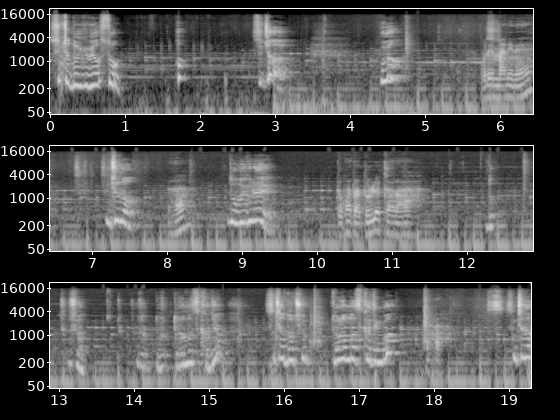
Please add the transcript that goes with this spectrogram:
진짜 너 여기 왜 왔어? 어? 진짜 뭐야? 오랜만이네. 승천아 어? 너 왜 그래? 너가 나 놀렸잖아. 너 잠시만 저, 저, 저 노, 노란 마스크 아니야? 승찬아 너 지금 노란 마스크 된 거야? 스- 승찬아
